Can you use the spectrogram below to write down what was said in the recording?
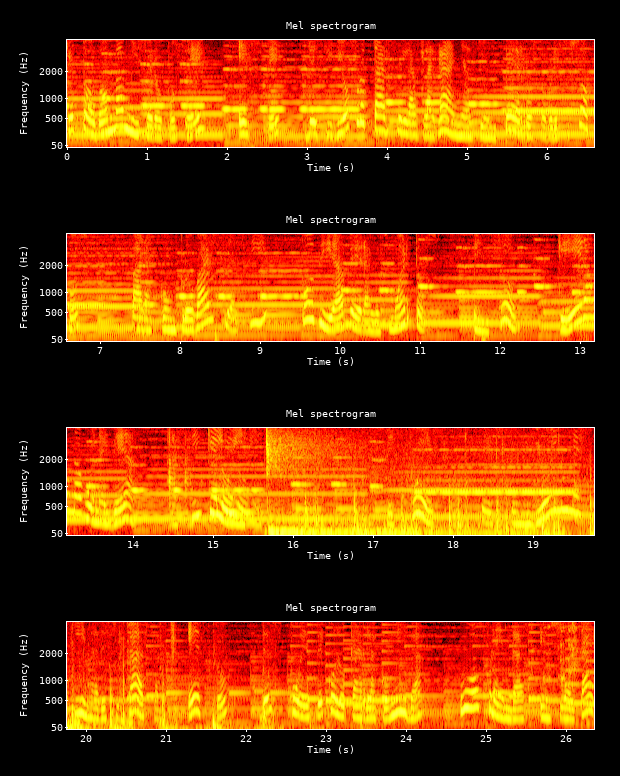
que todo mamífero posee. Este decidió frotarse las lagañas de un perro sobre sus ojos para comprobar si así podía ver a los muertos. Pensó que era una buena idea, así que lo hizo. Después se escondió en una esquina de su casa. Esto después de colocar la comida u ofrendas en su altar.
